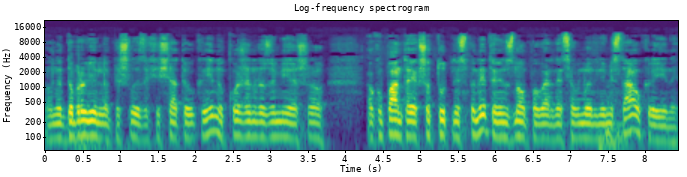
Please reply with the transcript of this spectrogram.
Вони добровільно пішли захищати Україну. Кожен розуміє, що окупанта, якщо тут не спинити, він знов повернеться в мирні міста України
